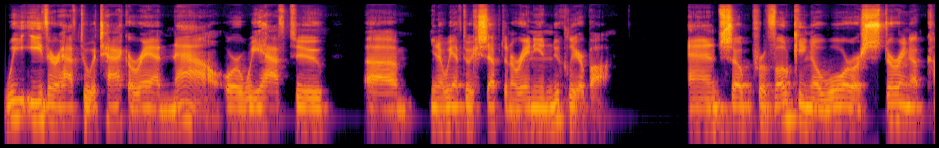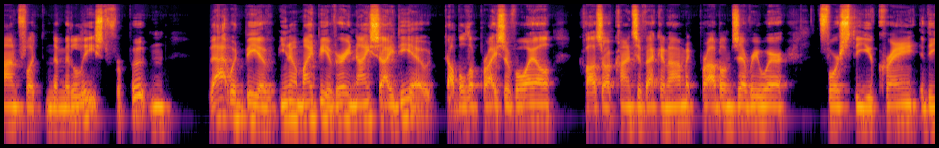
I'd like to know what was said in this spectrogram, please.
we either have to attack Iran now or we have to, um, you know, we have to accept an Iranian nuclear bomb. And so provoking a war or stirring up conflict in the Middle East for Putin, that would be a, you know, might be a very nice idea. Double the price of oil, cause all kinds of economic problems everywhere, force the Ukraine, the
